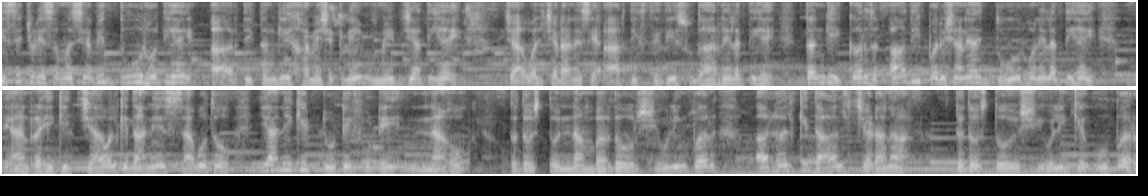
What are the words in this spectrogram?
इससे जुड़ी समस्या भी दूर होती है। आर्थिक तंगी हमेशा के लिए मिट जाती है। चावल चढ़ाने से आर्थिक स्थिति सुधारने लगती है। तंगी, कर्ज आदि परेशानियाँ दूर होने लगती है। ध्यान रहे कि चावल के दाने साबुत हो, यानी कि टूटे फूटे ना हो। तो दोस्तों, नंबर दो शिवलिंग पर अरहल की दाल चढ़ाना। तो दोस्तों, शिवलिंग के ऊपर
